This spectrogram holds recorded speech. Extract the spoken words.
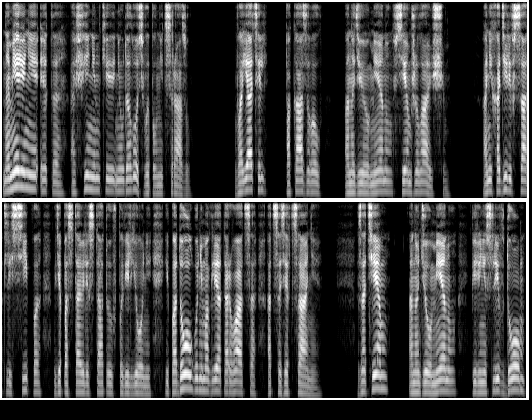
Намерение это Афининке не удалось выполнить сразу. Воятель показывал Анадиомену всем желающим. Они ходили в сад Лисипа, где поставили статую в павильоне, и подолгу не могли оторваться от созерцания. Затем Анадиомену перенесли в дом,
